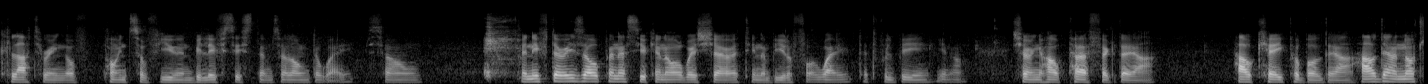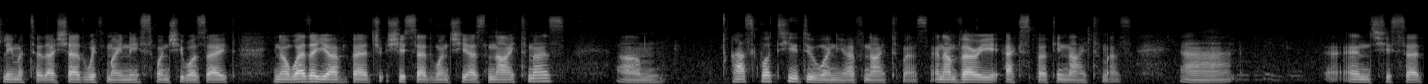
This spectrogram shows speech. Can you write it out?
cluttering of points of view and belief systems along the way. So, and if there is openness, you can always share it in a beautiful way that will be, you know, showing how perfect they are, how capable they are, how they are not limited. I shared with my niece when she was eight, you know, whether you have bad, she said when she has nightmares, um, ask what do you do when you have nightmares. And I'm very expert in nightmares. Uh, and she said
